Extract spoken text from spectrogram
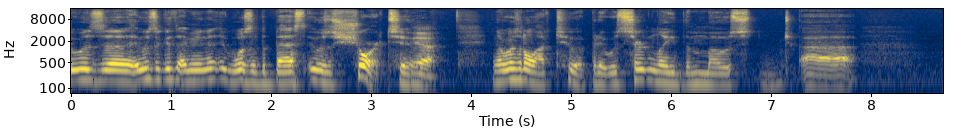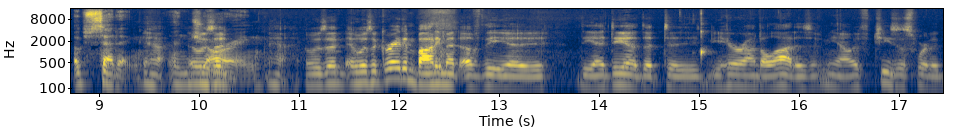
was uh, it was a good. I mean, it wasn't the best. It was short too. Yeah. And There wasn't a lot to it, but it was certainly the most uh, upsetting Yeah, and it was a- jarring. Yeah, it was a it was a great embodiment of the uh, the idea that uh, you hear around a lot is you know if Jesus were to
